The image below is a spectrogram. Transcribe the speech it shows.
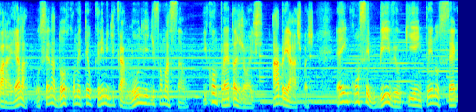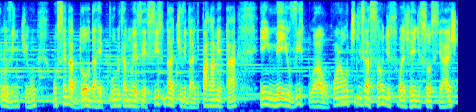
Para ela, o senador cometeu crime de calúnia e difamação. E completa Joyce, abre aspas, é inconcebível que em pleno século XXI um senador da República no exercício da atividade parlamentar em meio virtual, com a utilização de suas redes sociais,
